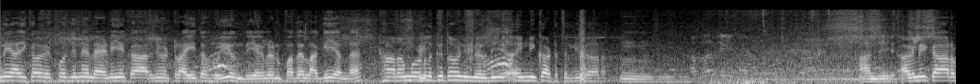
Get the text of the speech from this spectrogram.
ਨਹੀਂ ਅੱਜ ਕੱਲ੍ਹ ਵੇਖੋ ਜਿਹਨੇ ਲੈਣੀ ਹੈ ਕਾਰ ਜਿਵੇਂ ਟਰਾਈ ਤਾਂ ਹੋਈ ਹੁੰਦੀ ਹੈ ਅਗਲੇ ਨੂੰ ਪਤਾ ਲੱਗ ਹੀ ਜਾਂਦਾ ਹੈ। 18 ਮਾਡਲ ਕਿਤੋਂ ਨਹੀਂ ਮਿਲਦੀ ਹੈ, ਇੰਨੀ ਘੱਟ ਚੱਲੀ ਕਾਰ। ਹੂੰ ਹੂੰ, ਹਾਂਜੀ ਅਗਲੀ ਕਾਰ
